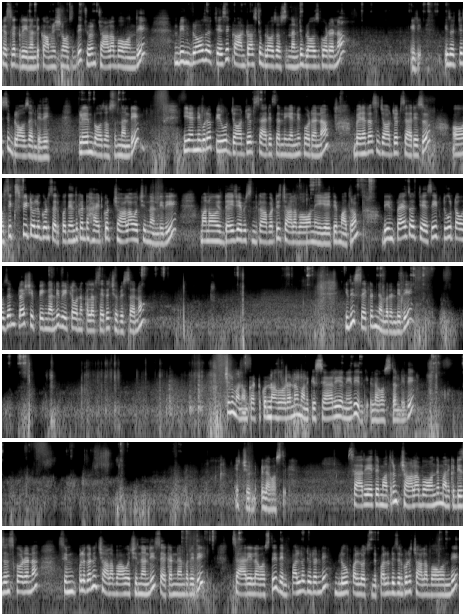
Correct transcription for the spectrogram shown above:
పెసల గ్రీన్ అండి కాంబినేషన్లో వస్తుంది. చూడండి చాలా బాగుంది. దీని బ్లౌజ్ వచ్చేసి కాంట్రాస్ట్ బ్లౌజ్ వస్తుందండి బ్లౌజ్ కూడా ఇది ఇది వచ్చేసి బ్లౌజ్ అండి ఇది. ప్లెయిన్ బ్లౌజ్ వస్తుందండి. ఇవన్నీ కూడా ప్యూర్ జార్జెట్ శారీస్ అండి ఇవన్నీ కూడా Banaras georgette sarees. Six feet వాళ్ళకి కూడా సరిపోతుంది. ఎందుకంటే హైట్ కూడా చాలా వచ్చిందండి ఇది. మనం డై చేపించింది కాబట్టి చాలా బాగున్నాయి అయితే మాత్రం. దీని ప్రైస్ వచ్చేసి టూ థౌజండ్ ప్లస్ షిప్పింగ్ అండి. వీటిలో ఉన్న కలర్స్ అయితే చూపిస్తాను. ఇది సెకండ్ నెంబర్ అండి ఇది. చూడు మనం కట్టుకున్నా కూడా మనకి శారీ అనేది ఇది ఇలా వస్తుంది ఇది. ఇచ్చేయండి ఇలాగ ఇలా వస్తాయి. శారీ అయితే మాత్రం చాలా బాగుంది. మనకి డిజైన్స్ కూడా సింపుల్గానే చాలా బాగా వచ్చిందండి. సెకండ్ నెంబర్ ఇది. శారీ ఇలాగ వస్తుంది దీని పళ్ళు చూడండి బ్లూ పళ్ళు వచ్చింది. పళ్ళు డిజైన్ కూడా చాలా బాగుంది.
